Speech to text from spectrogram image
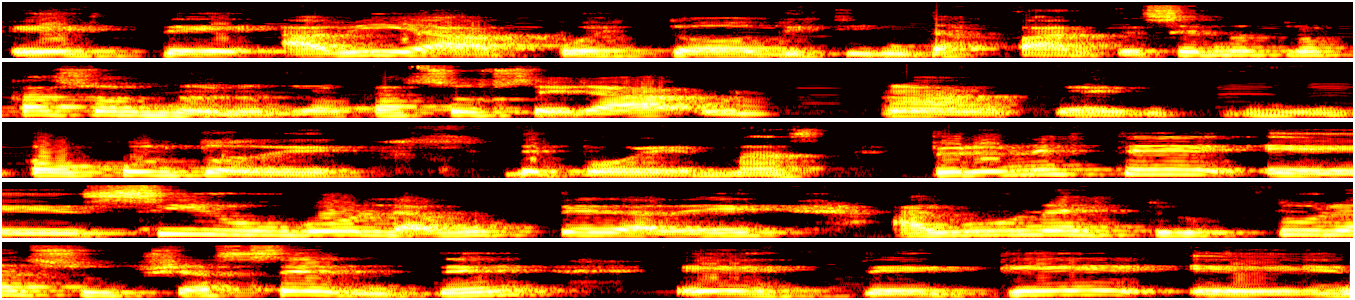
este, había puesto distintas partes. En otros casos no, en otros casos será un conjunto de, poemas. Pero en este eh, sí hubo la búsqueda de alguna estructura subyacente este, que eh,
